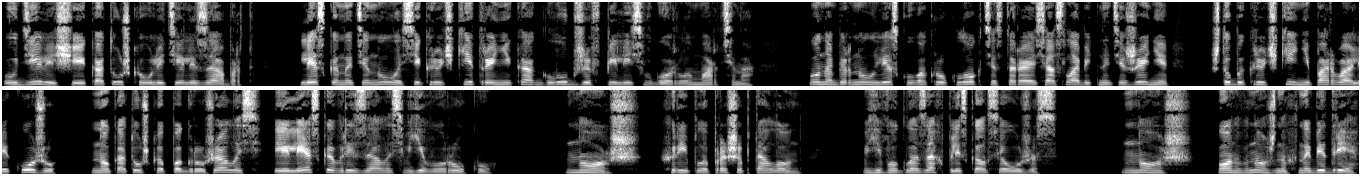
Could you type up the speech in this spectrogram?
Удилище и катушка улетели за борт. Леска натянулась, и крючки тройника глубже впились в горло Мартина. Он обернул леску вокруг локтя, стараясь ослабить натяжение, чтобы крючки не порвали кожу, но катушка погружалась, и леска врезалась в его руку. «Нож!» — хрипло прошептал он. В его глазах плескался ужас. «Нож! Он в ножнах на бедре!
